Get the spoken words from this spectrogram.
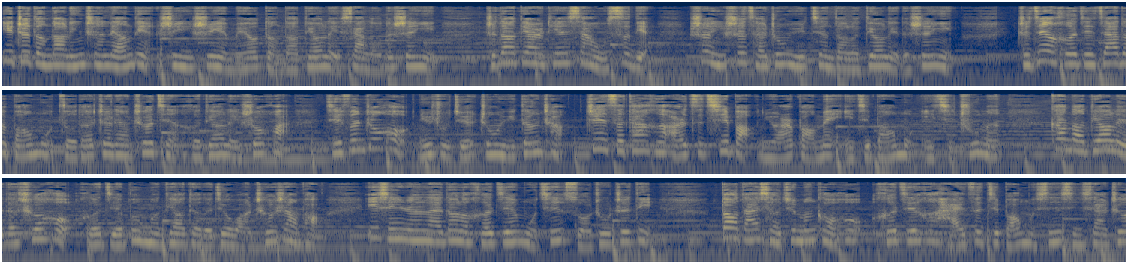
一直等到凌晨两点，摄影师也没有等到刁磊下楼的身影，直到第二天下午四点，摄影师才终于见到了刁磊的身影。只见何洁家的保姆走到这辆车前和刁磊说话，几分钟后，女主角终于登场。这次他和儿子七宝、女儿宝妹以及保姆一起出门，看到刁磊的车后，何洁蹦蹦跳跳的就往车上跑。一行人来到了何洁母亲所住之地。到达小区门口后，何洁和孩子及保姆先行下车，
